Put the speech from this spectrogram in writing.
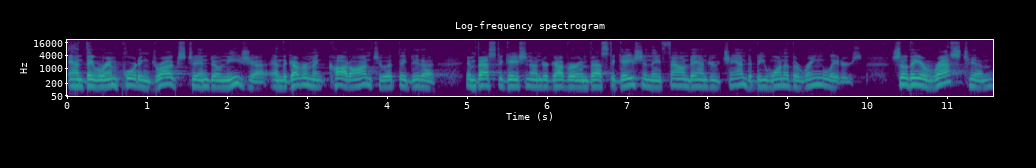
and they were importing drugs to Indonesia and the government caught on to it. They did a investigation undercover investigation. They found Andrew Chan to be one of the ringleaders. So they arrest him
